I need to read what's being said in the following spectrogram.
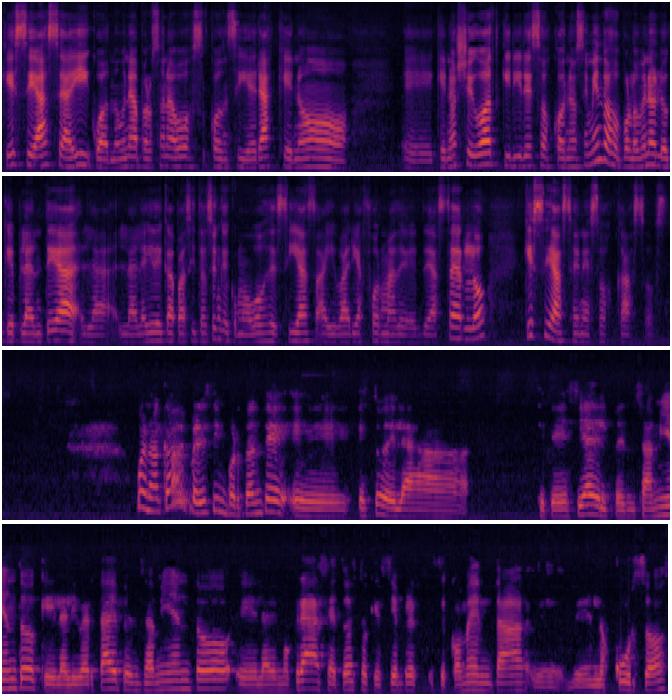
¿qué se hace ahí cuando una persona vos considerás que no eh, que no llegó a adquirir esos conocimientos, o por lo menos lo que plantea la, ley de capacitación, que como vos decías hay varias formas de, hacerlo. ¿Qué se hace en esos casos? Bueno, acá me parece importante eh, esto de la que te decía del pensamiento, que la libertad de pensamiento, eh, la democracia, todo esto que siempre se comenta en los cursos,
